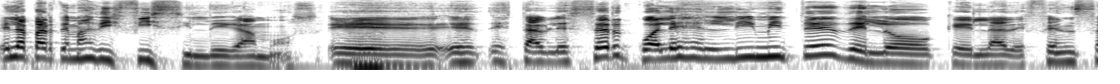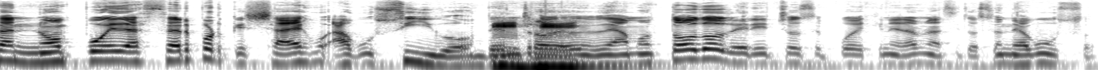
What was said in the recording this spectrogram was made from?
Es la parte más difícil, digamos, eh, establecer cuál es el límite de lo que la defensa no puede hacer porque ya es abusivo. Dentro de, digamos, todo derecho se puede generar una situación de abuso.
